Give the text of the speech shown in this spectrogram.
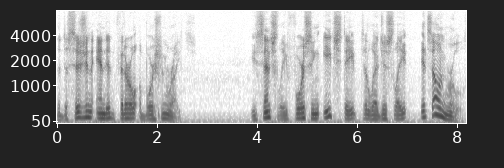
The decision ended federal abortion rights, essentially forcing each state to legislate its own rules.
